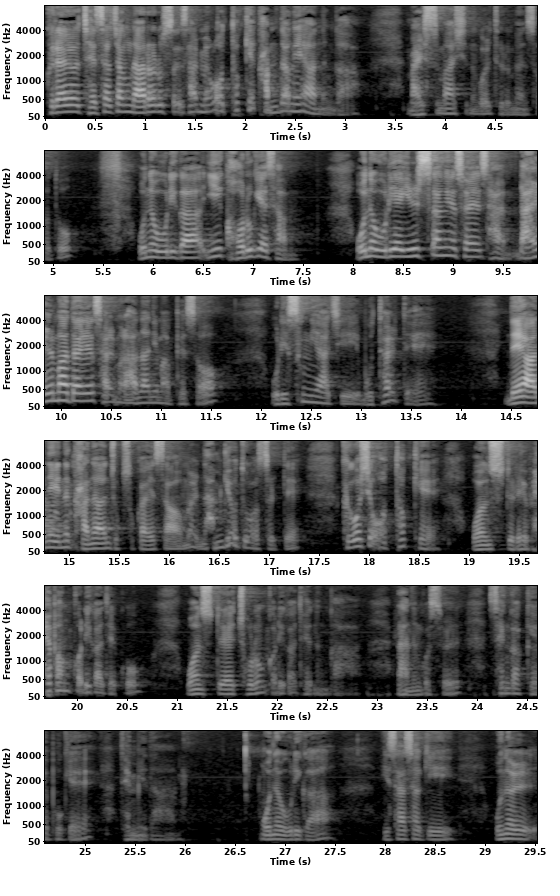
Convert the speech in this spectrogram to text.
그래야 제사장 나라로서의 삶을 어떻게 감당해야 하는가 말씀하시는 걸 들으면서도 오늘 우리가 이 거룩의 삶, 오늘 우리의 일상에서의 삶, 날마다의 삶을 하나님 앞에서 우리 승리하지 못할 때, 내 안에 있는 가나안 족속과의 싸움을 남겨두었을 때 그것이 어떻게 원수들의 회방거리가 되고 원수들의 조롱거리가 되는가라는 것을 생각해 보게 됩니다. 오늘 우리가 이 사사기 오늘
